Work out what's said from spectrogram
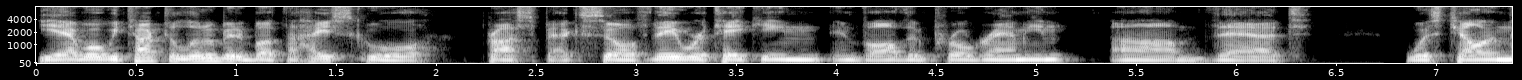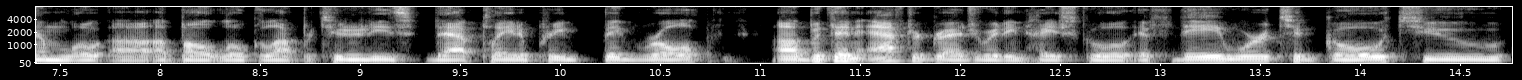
Yeah, well, we talked a little bit about the high school prospects. So if they were taking involved in programming um, that was telling them lo- uh, about local opportunities, that played a pretty big role. Uh, but then after graduating high school, if they were to go to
